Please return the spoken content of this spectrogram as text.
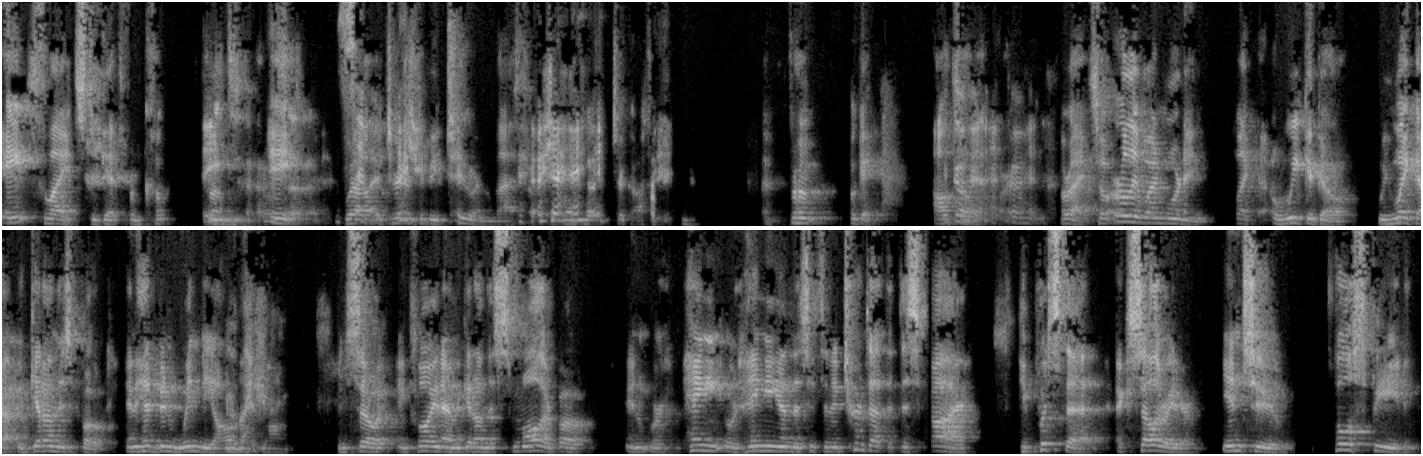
eight flights to get from, Co- Eight. From I thought it was eight. seven. well, Seven. it turned out to be two in the last one. One took off. From, okay, I'll Go tell ahead. that part. Go ahead. All right. So early one morning, like a week ago, we wake up and get on this boat, and it had been windy all oh night long. And so, and Chloe and I, we get on this smaller boat, and we're hanging, we're hanging on the seats, and it turns out that this guy, he puts the accelerator into full speed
